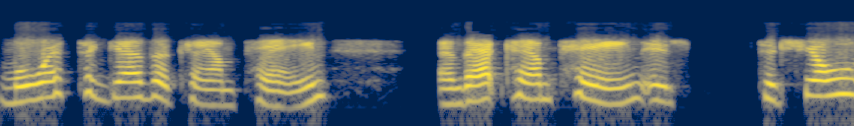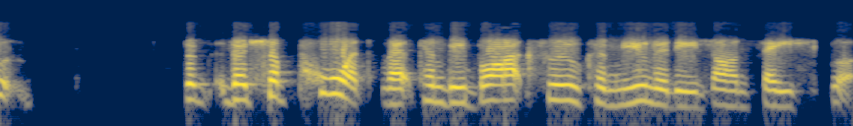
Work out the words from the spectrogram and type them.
more together campaign and that campaign is to show the, the support that can be brought through communities on Facebook.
